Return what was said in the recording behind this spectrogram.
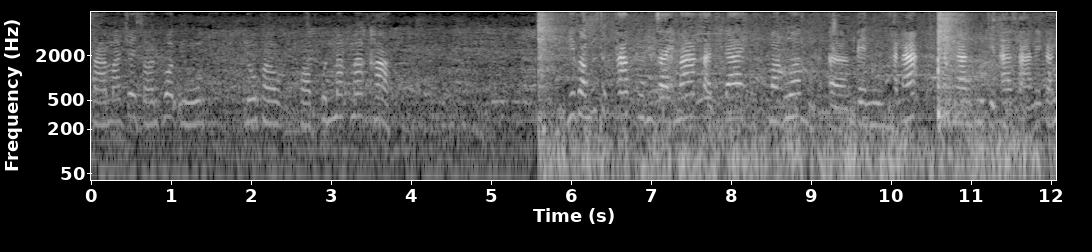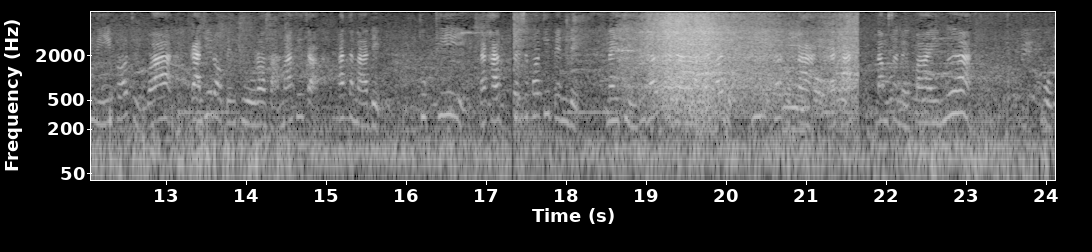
สามาช่วยสอนพวกหนูหนูขอขอบคุณมาก ๆ ค่ะ มีความรู้สึกภาคภูมิใจมากค่ะที่ได้มาร่วมเอ่อเป็นคณะทำงานครูจิตอาสาในครั้งนี้ เพราะถือว่าการที่เราเป็นครูเราสามารถที่จะพัฒนาเด็กทุกที่นะคะโดยเฉพาะที่เป็นเด็กในถิ่นที่รักดาและก็เด็กที่ได้โอกาสนะคะนำเสนอไปเมื่อผล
